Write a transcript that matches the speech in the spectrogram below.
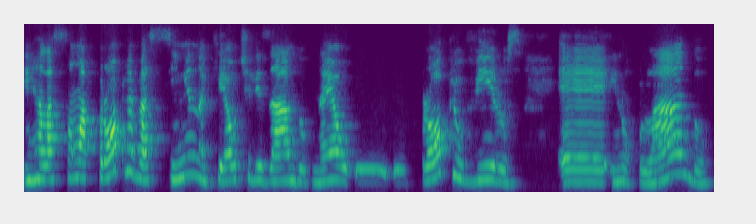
em relação à própria vacina que é utilizado, né, o, o próprio vírus é, inoculado,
